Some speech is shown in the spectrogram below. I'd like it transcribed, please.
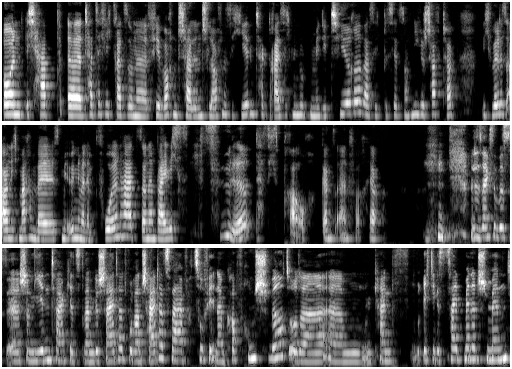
und ich habe äh, tatsächlich gerade so eine Vier-Wochen-Challenge laufen, dass ich jeden Tag 30 Minuten meditiere, was ich bis jetzt noch nie geschafft habe. Ich will das auch nicht machen, weil es mir irgendjemand empfohlen hat, sondern weil ich fühle, dass ich es brauche. Ganz einfach, ja. Und du sagst, du bist äh, schon jeden Tag jetzt dran gescheitert. Woran scheitert es? Weil einfach zu viel in deinem Kopf rumschwirrt oder ähm, kein richtiges Zeitmanagement?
